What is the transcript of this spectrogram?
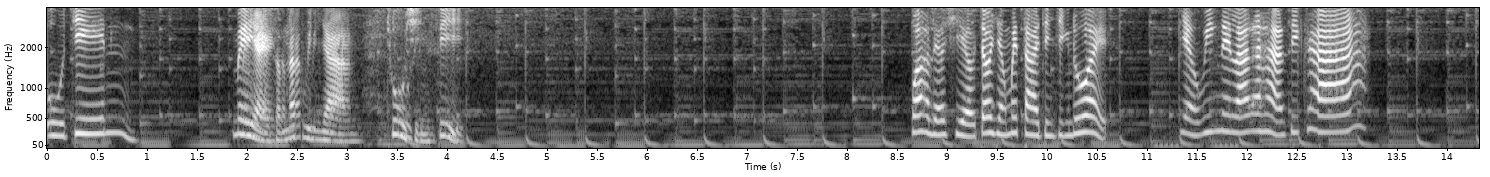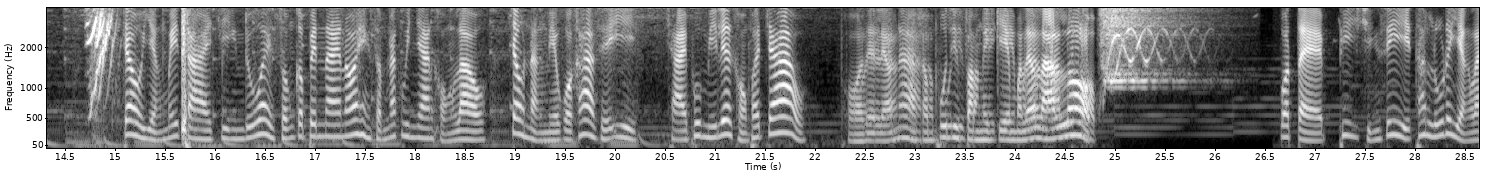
อูจินแม่ใหญ่สำนักวิญญาณ ชู่ชิงซี่ ว่าแล้วเชียวเจ้ายังไม่ตายจริง ๆด้วย อย่าวิ่งในร้านอาหารสิคะ เจ้ายังไม่ตายจริงด้วย สมกับเป็นนายน้อยแห่งสำนักวิญญาณของเรา เจ้าหนังเหนียวกว่าข้าเสียอีก ชายผู้มีเลือดของพระเจ้า พอได้แล้วหน้าคำพูดที่ฟังในเกมมาแล้วล้านรอบ ว่าแต่พี่ฉิงซี่ท่านรู้ได้อย่างไร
